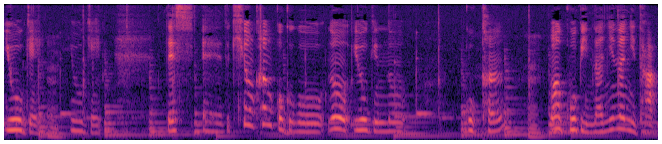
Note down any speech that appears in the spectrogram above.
要言うん要言 です、えーと基本韓国語の要言の語感うんは語尾何々だ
